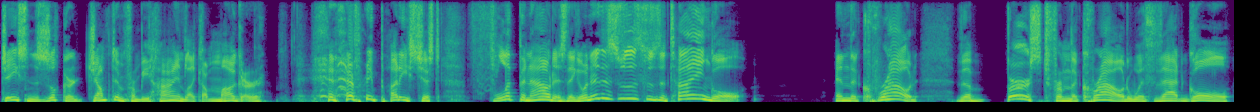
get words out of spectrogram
Jason Zucker jumped him from behind like a mugger, and everybody's just flipping out as they go, this, was, this was a tying goal. And the crowd, the burst from the crowd with that goal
